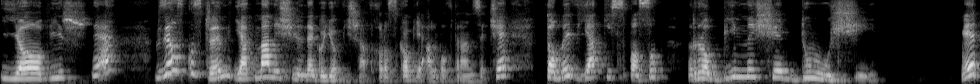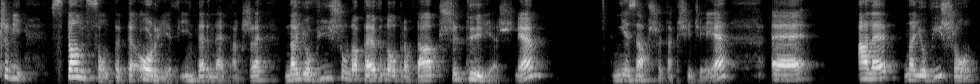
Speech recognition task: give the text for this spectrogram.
Jowisz, nie? W związku z czym, jak mamy silnego Jowisza w horoskopie albo w tranzycie, to my w jakiś sposób robimy się duzi. Nie? Czyli stąd są te teorie w internetach, że na Jowiszu na pewno, prawda, przytyjesz, nie? Nie zawsze tak się dzieje, e, ale na Jowiszu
